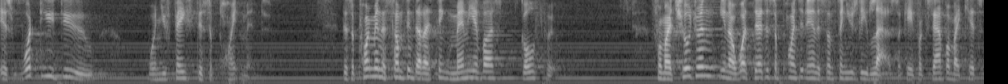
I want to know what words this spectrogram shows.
is what do you do when you face disappointment? Disappointment is something that I think many of us go through. For my children, you know, what they're disappointed in is something usually less. Okay, for example, my kids,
